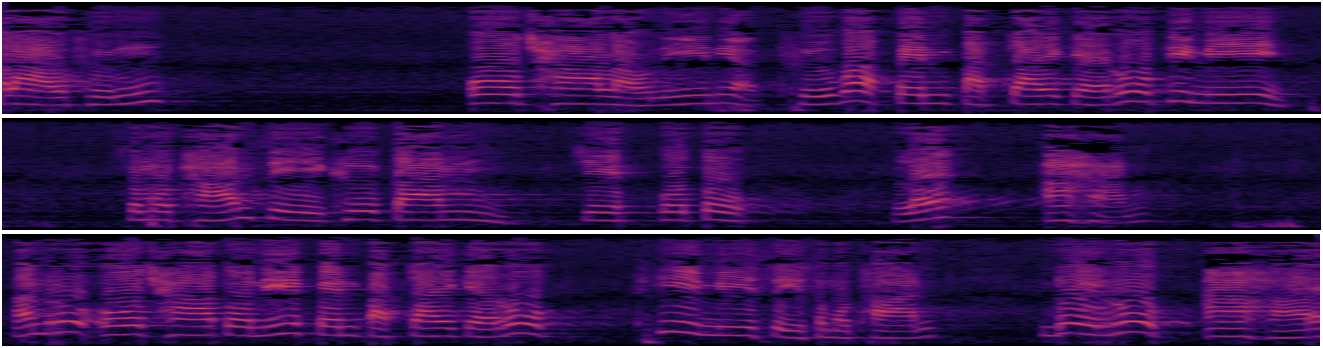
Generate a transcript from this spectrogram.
กล่าวถึงโอชาเหล่านี้เนี่ย ถือว่าเป็นปัจจัยแก่รูปที่มีสมุทฐานสี่คือกรรมจิตอุตุและอาหารนั้นรูปโอชาตัวนี้เป็นปัจจัยแก่รูปที่มีสี่สมุทฐาน ด้วยรูปอาหาร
